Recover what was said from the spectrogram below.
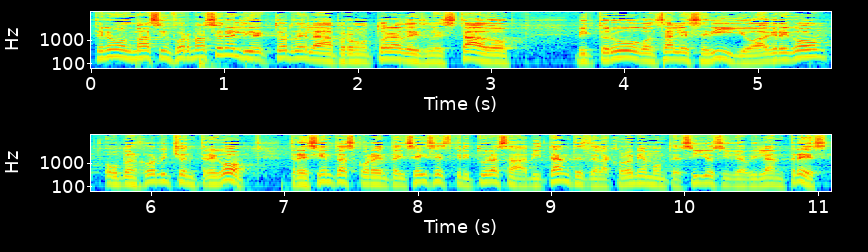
Tenemos más información. El director de la promotora del Estado, Víctor Hugo González Cedillo, agregó, o mejor dicho, entregó 346 escrituras a habitantes de la colonia Montecillos y Gavilán 3,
